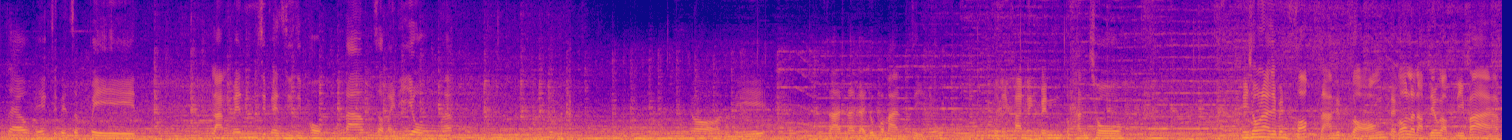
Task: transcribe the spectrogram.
SLX 11สปีดหลังเป็น 1146 ตามสมัยนิยมครับ ซัดน่าจะยุคประมาณ 4 นิ้ว ส่วนอีกคันหนึ่งเป็นคันโชว์นี่ช่วงหน้าจะเป็น Fox 32 แต่ก็ระดับเดียวกับรีบ้าครับ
